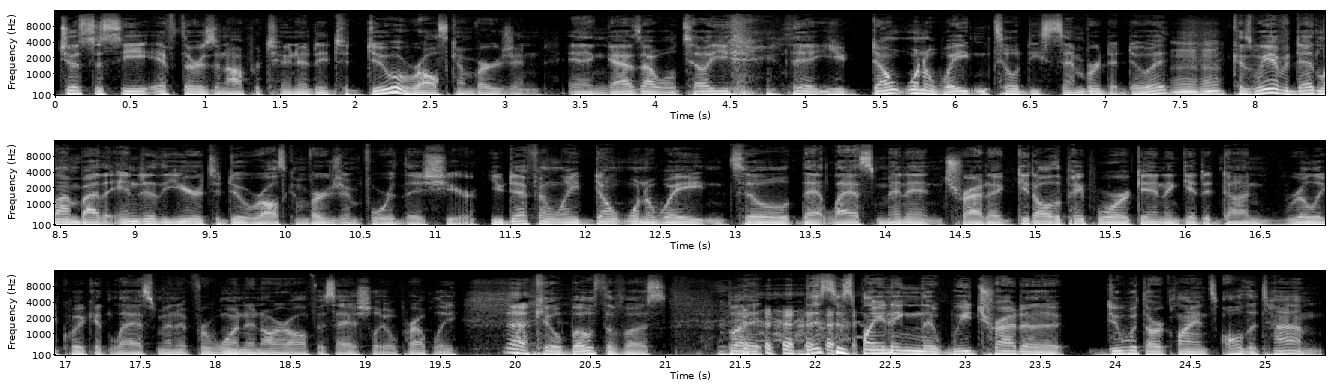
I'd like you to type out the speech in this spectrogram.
just to see if there's an opportunity to do a Roth conversion. And guys, I will tell you that you don't want to wait until December to do it mm-hmm. because we have a deadline by the end of the year to do a Roth conversion for this year. You definitely don't want to wait until that last minute and try to get all the paperwork in and get it done really quick at the last minute. For one in our office, Ashley will probably kill both of us. But this is planning that we try to do with our clients all the time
